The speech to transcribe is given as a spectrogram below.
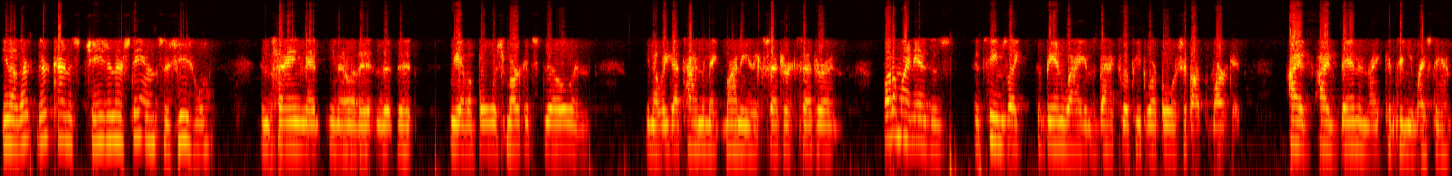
You know, they're they're kind of changing their stance as usual and saying that you know that, that that we have a bullish market still, and you know we got time to make money, and et cetera, et cetera. And bottom line is, is it seems like the bandwagon's back to where people are bullish about the market. I've I've been, and I continue my stance.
